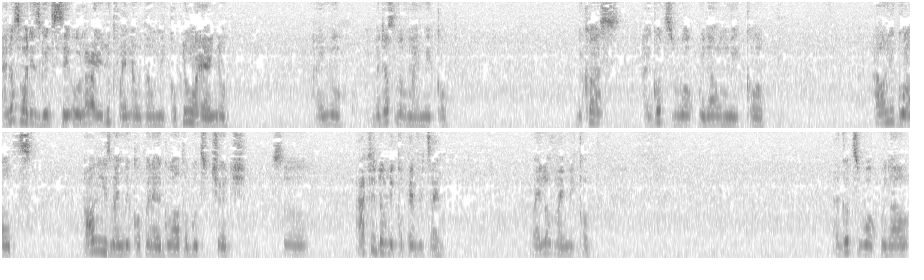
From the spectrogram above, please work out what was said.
I know somebody is going to say oh Laura you look fine now without makeup. Don't worry I know. I know. But just love my makeup. Because I go to work without makeup. I only go out, I only use my makeup when I go out or go to church. So I actually don't make up every time. But I love my makeup. I go to work without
